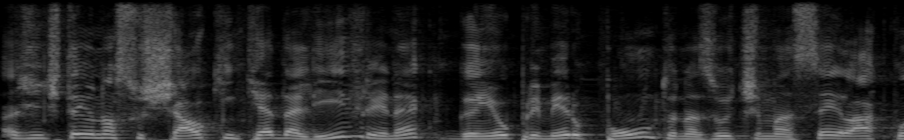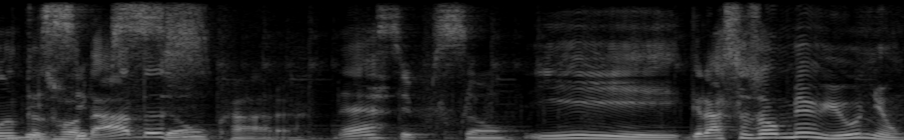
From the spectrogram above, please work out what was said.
A gente tem o nosso Schalke em queda livre, né? Ganhou o primeiro ponto nas últimas, sei lá quantas Decepção, rodadas. Decepção, cara. Né? Decepção. E graças ao meu Union,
